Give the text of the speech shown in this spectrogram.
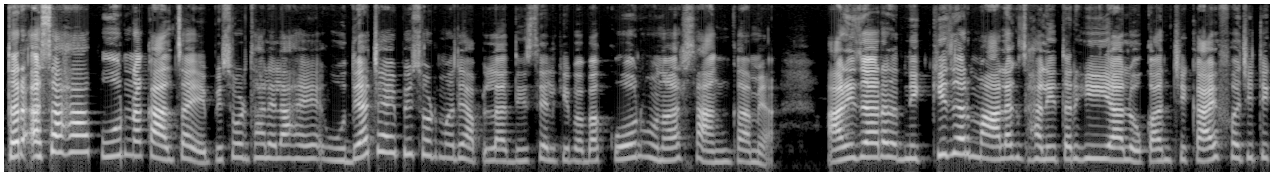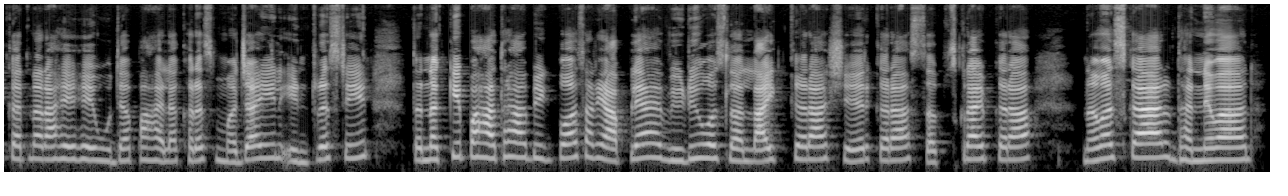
तर असा हा पूर्ण कालचा एपिसोड झालेला आहे. उद्याच्या एपिसोडमध्ये आपल्याला दिसेल, की बाबा कोण होणार सांगकाम्या आणि जर निक्की जर मालक झाली, तर ही या लोकांची काय फजिती करणार आहे, हे उद्या पाहायला खरंच मजा येईल, इंटरेस्ट येईल. तर नक्की पाहत राहा बिग बॉस आणि आपल्या व्हिडिओजला लाईक करा, शेअर करा, सबस्क्राईब करा. नमस्कार, धन्यवाद.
